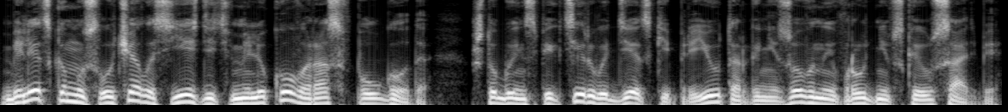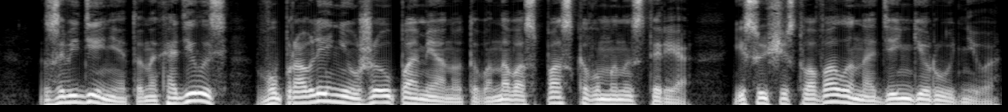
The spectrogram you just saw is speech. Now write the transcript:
Белецкому случалось ездить в Милюково раз в полгода, чтобы инспектировать детский приют, организованный в Рудневской усадьбе. Заведение это находилось в управлении уже упомянутого Новоспасского монастыря и существовало на деньги Руднева.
